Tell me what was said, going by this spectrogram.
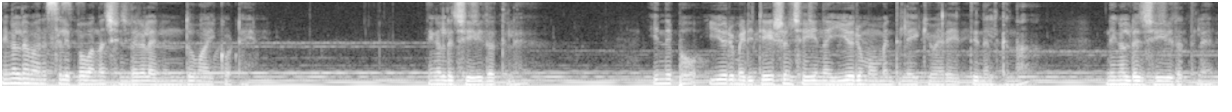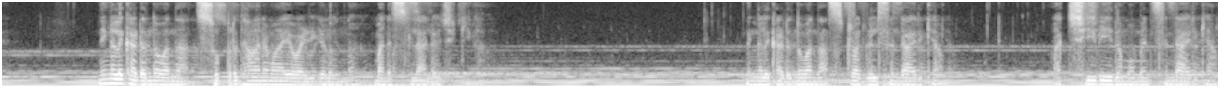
നിങ്ങളുടെ മനസ്സിൽ ഇപ്പോൾ വന്ന ചിന്തകൾ എന്തുമായിക്കോട്ടെ? നിങ്ങളുടെ ജീവിതത്തിൽ ഇന്നിപ്പോൾ ഈ ഒരു മെഡിറ്റേഷൻ ചെയ്യുന്ന ഈ ഒരു മൊമെന്റിലേക്ക് വരെ എത്തി നിൽക്കുന്ന നിങ്ങളുടെ ജീവിതത്തിൽ നിങ്ങൾ കടന്നു വന്ന സുപ്രധാനമായ വഴികളൊന്ന് മനസ്സിലാലോചിക്കുക. നിങ്ങൾ കടന്നു വന്ന സ്ട്രഗിൾസ് ഉണ്ടായിരിക്കാം. അച്ചീവ് ചെയ്ത മൊമെന്റ്സ് ഉണ്ടായിരിക്കാം.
